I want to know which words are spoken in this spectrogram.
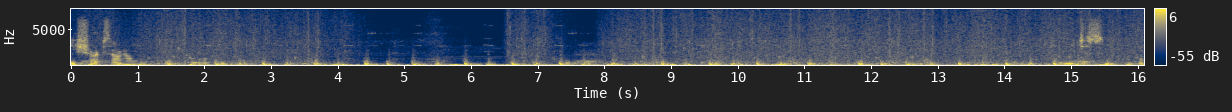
Any sharks around? That'd be cool. Let me just go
